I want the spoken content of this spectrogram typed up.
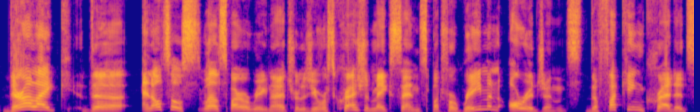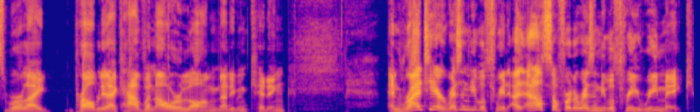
There are like the and also well Spyro Reignited trilogy. For Crash it makes sense, but for Rayman Origins, the fucking credits were like probably like half an hour long, not even kidding. And right here, Resident Evil 3, and also for the Resident Evil 3 remake.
